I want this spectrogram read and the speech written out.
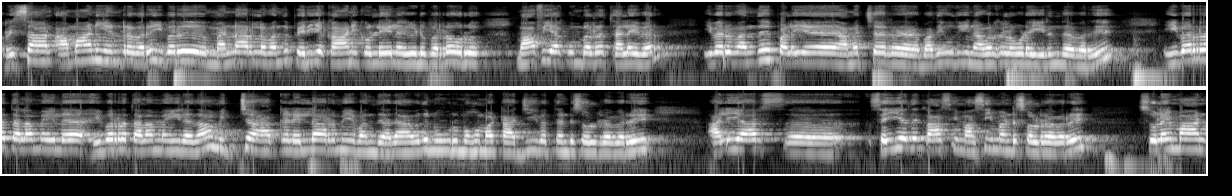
ரிசான் அமானி என்றவர் இவர் மன்னாரில் வந்து பெரிய காணி கொள்ளையில் ஈடுபடுற ஒரு மாஃபியா கும்பல்ற தலைவர். இவர் வந்து பழைய அமைச்சர் பதியுதீன் அவர்களோட இருந்தவர். இவர்ற தலைமையில் இவர தலைமையில் தான் மிச்ச ஆக்கள் எல்லாருமே வந்து அதாவது நூறு முகமட் அஜீவத் என்று சொல்கிறவர் அலியார் செய்யது காசிம் அசீம் என்று சொல்கிறவர் சுலைமான்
